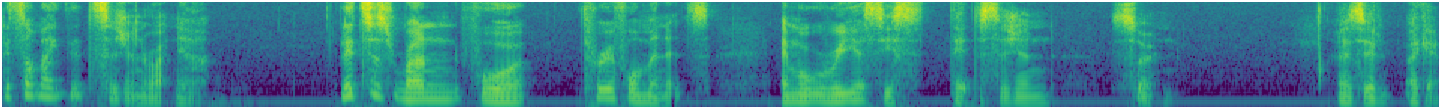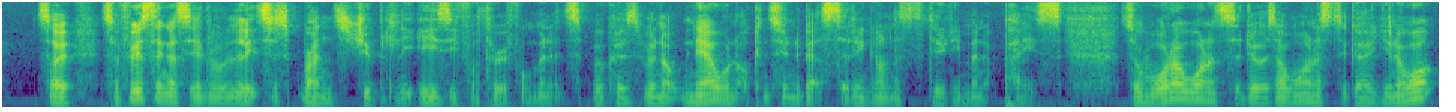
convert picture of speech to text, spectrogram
let's not make the decision right now. Let's just run for three or four minutes and we'll reassess that decision soon. And I said, okay, so, so first thing I said, well, let's just run stupidly easy for three or four minutes because we're not now we're not concerned about sitting on this 30 minute pace. So what I want us to do is I want us to go, you know what?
